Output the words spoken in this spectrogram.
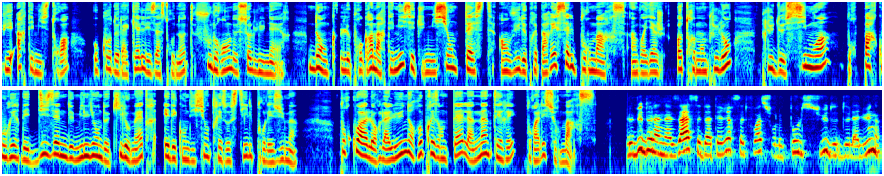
puis Artemis 3 au cours de laquelle les astronautes fouleront le sol lunaire. Donc, le programme Artemis est une mission test en vue de préparer celle pour Mars, un voyage autrement plus long, plus de six mois pour parcourir des dizaines de millions de kilomètres et des conditions très hostiles pour les humains. Pourquoi alors la Lune représente-t-elle un intérêt pour aller sur Mars? Le but de la NASA, c'est d'atterrir cette fois sur le pôle sud de la Lune,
